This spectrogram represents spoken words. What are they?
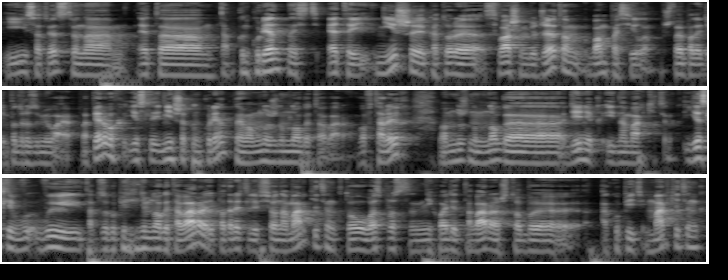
и, соответственно, это там, конкурентность этой ниши, которая с вашим бюджетом вам по силам. Что я под этим подразумеваю? Во-первых, если ниша конкурентная, вам нужно много товара. Во-вторых, вам нужно много денег и на маркетинг. Если вы, вы там, закупили немного товара и потратили все на маркетинг, то у вас просто не хватит товара, чтобы окупить маркетинг,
